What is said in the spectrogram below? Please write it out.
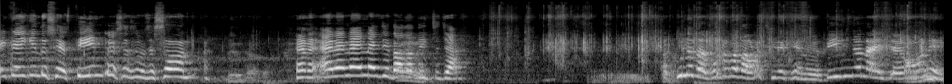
এইটাই কিন্তু শেষ, তিনটে শেষ হয়েছে, শোন। হ্যাঁ এনে যে দাদা দিচ্ছে, যা। দাদা ছিঁড়ে খেয়ে নেবে। তিনজন আইছে, অনেক।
